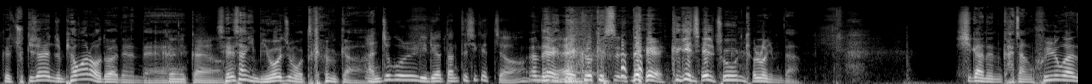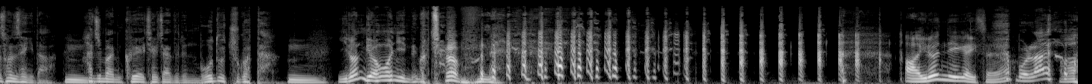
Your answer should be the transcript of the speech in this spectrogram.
그 죽기 전엔 좀 평화를 얻어야 되는데 그러니까요. 세상이 미워지면 어떡합니까? 안 죽을 일이었다는 뜻이겠죠. 아, 네, 네, 그렇게 쓰, 네, 그게 제일 좋은 결론입니다. 시간은 가장 훌륭한 선생이다. 음. 하지만 그의 제자들은 모두 죽었다. 음. 이런 명언이 있는 것처럼 아, 이런 얘기가 있어요? 몰라요. 어.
